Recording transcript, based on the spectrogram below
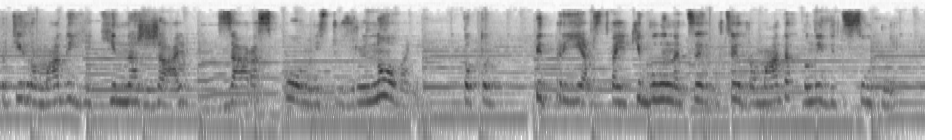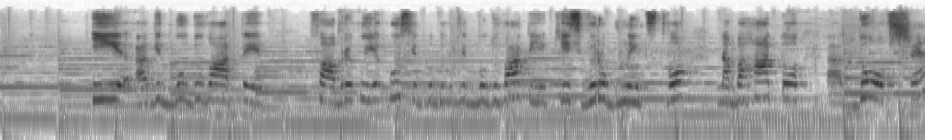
про ті громади, які, на жаль, зараз повністю зруйновані. Тобто підприємства, які були на цих в цих громадах, вони відсутні. І відбудувати фабрику якусь, відбуду- відбудувати якесь виробництво набагато е, довше,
